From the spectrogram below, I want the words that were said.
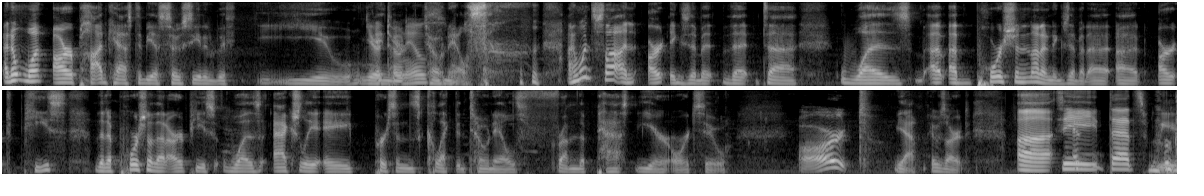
I don't want our podcast to be associated with you. Your and toenails? toenails. I once saw an art exhibit that uh, was a, a portion, not an exhibit, a, a art piece. That a portion of that art piece was actually a person's collected toenails from the past year or two. art. Yeah, it was art. Uh, See, that's weird.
